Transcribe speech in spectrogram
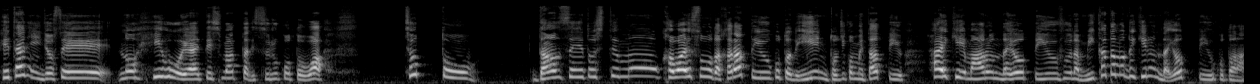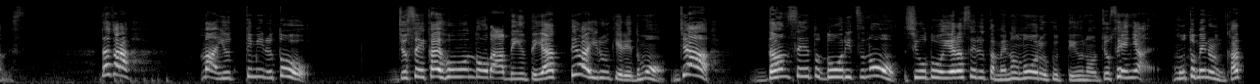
下手に女性の皮膚を焼いてしまったりすることはちょっと男性としてもかわいそうだからっていうことで家に閉じ込めたっていう背景もあるんだよっていう風な見方もできるんだよっていうことなんです。だからまあ言ってみると女性解放運動だって言ってやってはいるけれどもじゃあ男性と同率の仕事をやらせるための能力っていうのを女性に求めるんか？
